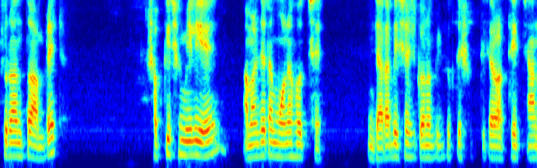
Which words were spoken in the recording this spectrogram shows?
চূড়ান্ত আপডেট সব কিছু মিলিয়ে আমার যেটা মনে হচ্ছে, যারা বিশেষ গণবিজ্ঞপ্তি সত্যিকার অর্থে চান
